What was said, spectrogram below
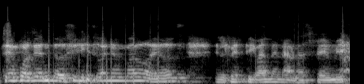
100% sí, suena Mago de Dios, el Festival de la Blasfemia.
